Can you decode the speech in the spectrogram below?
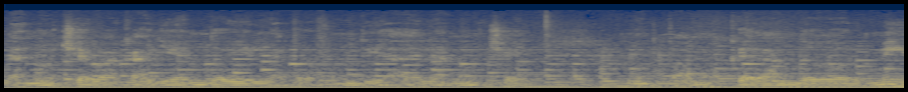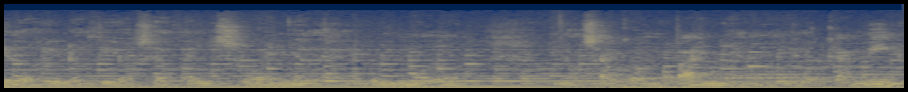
la noche va cayendo y en la profundidad de la noche nos vamos quedando dormidos y los dioses del sueño de algún modo nos acompañan en el camino.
